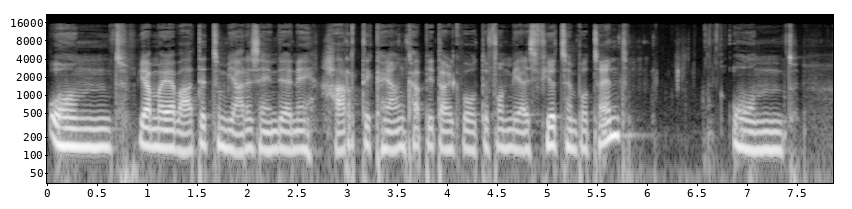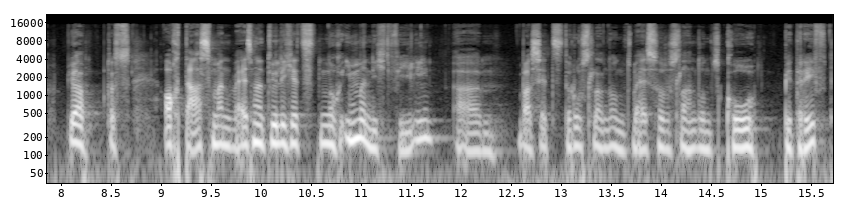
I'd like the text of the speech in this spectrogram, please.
Und ja, man erwartet zum Jahresende eine harte Kernkapitalquote von mehr als 14 Prozent. Und ja, das, auch das, man weiß natürlich jetzt noch immer nicht viel, äh, was jetzt Russland und Weißrussland und Co. betrifft.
